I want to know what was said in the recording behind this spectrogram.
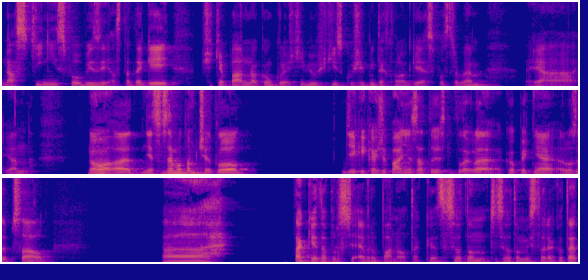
nastíní svou vizi a strategii, včetně plánu na konkurenční využití zkušební technologie s pozdravem Jan. No, uh, něco jsem o tom četl, díky každopádně za to, že jste to takhle jako pěkně rozepsal. Uh, tak je to prostě Evropa, no. Tak co si o tom, co si o tom myslet? Jako ta,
